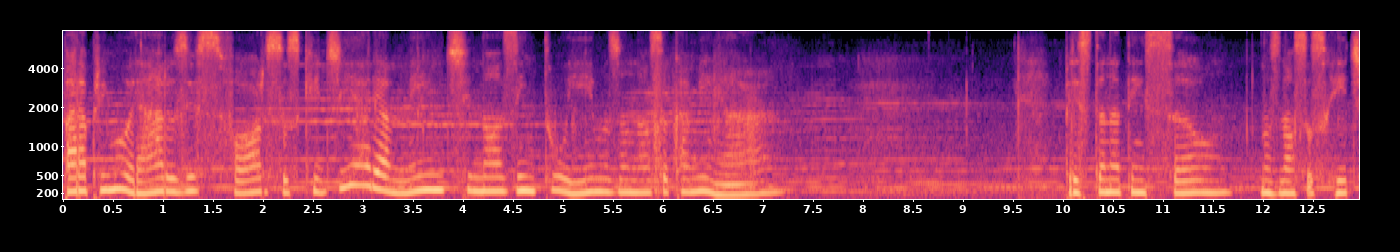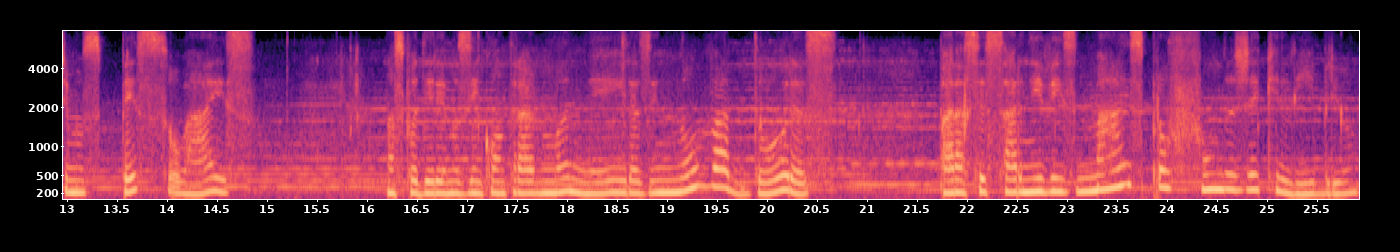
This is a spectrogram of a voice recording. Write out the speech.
para aprimorar os esforços que diariamente nós intuímos no nosso caminhar. Prestando atenção nos nossos ritmos pessoais, nós poderemos encontrar maneiras inovadoras para acessar níveis mais profundos de equilíbrio,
